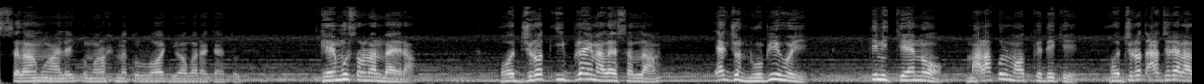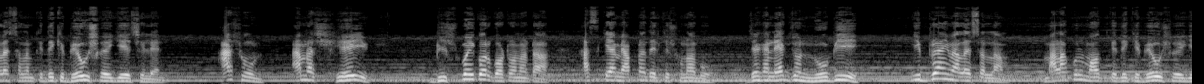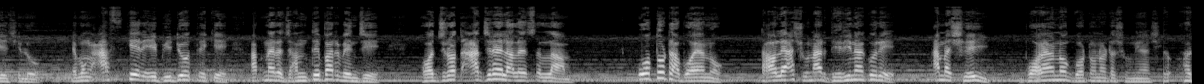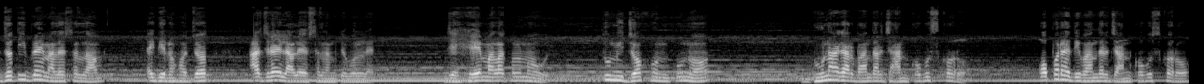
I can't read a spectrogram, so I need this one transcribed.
আসসালামু আলাইকুম রহমতুল্লাহ বারাকাত। হে মুসলমান ভাইরা হজরত ইব্রাহিম আলাইসাল্লাম একজন নবী হয়ে তিনি কেন মালাকুল মাউতকে দেখে হজরত আজরাল আলাইসাল্লামকে দেখে বেউস হয়ে গিয়েছিলেন? আসুন আমরা সেই বিস্ময়কর ঘটনাটা আজকে আমি আপনাদেরকে শোনাবো, যেখানে একজন নবী ইব্রাহিম আলাইসাল্লাম মালাকুল মাউতকে দেখে বেউস হয়ে গিয়েছিল। এবং আজকের এই ভিডিও থেকে আপনারা জানতে পারবেন যে হজরত আজরাইল আলাইসাল্লাম কতটা ভয়ানক? তাহলে আসুন আর দেরি না করে আমরা সেই ভয়ানক ঘটনাটা শুনে আসি। হজরত ইব্রাহিম আলাইসাল্লাম একদিন হজরত আজরাইল আলাইসাল্লামকে বললেন যে, হে মালাকুল মাউদ তুমি যখন কোনো গুনাগার বান্দার যান কবজ করো, অপরাধী বান্দার যান কবজ করো,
